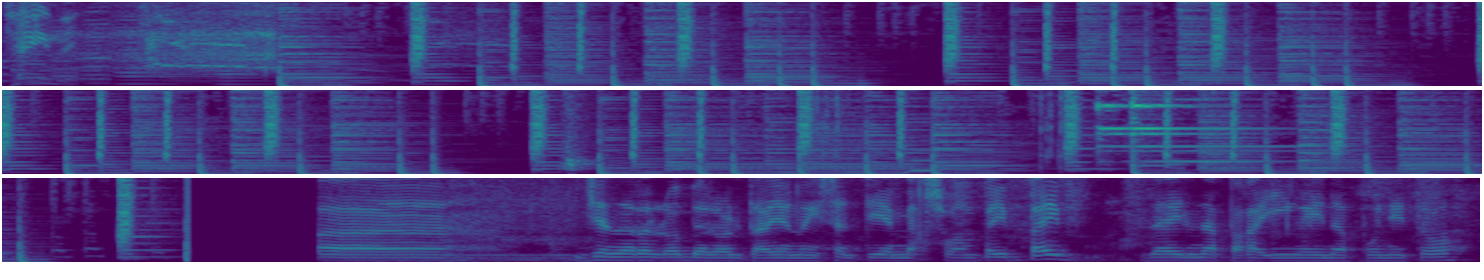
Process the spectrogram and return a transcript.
Entertainment. Ah, general overall tayo ng isang TMX 155 dahil napakaingay na po nito.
